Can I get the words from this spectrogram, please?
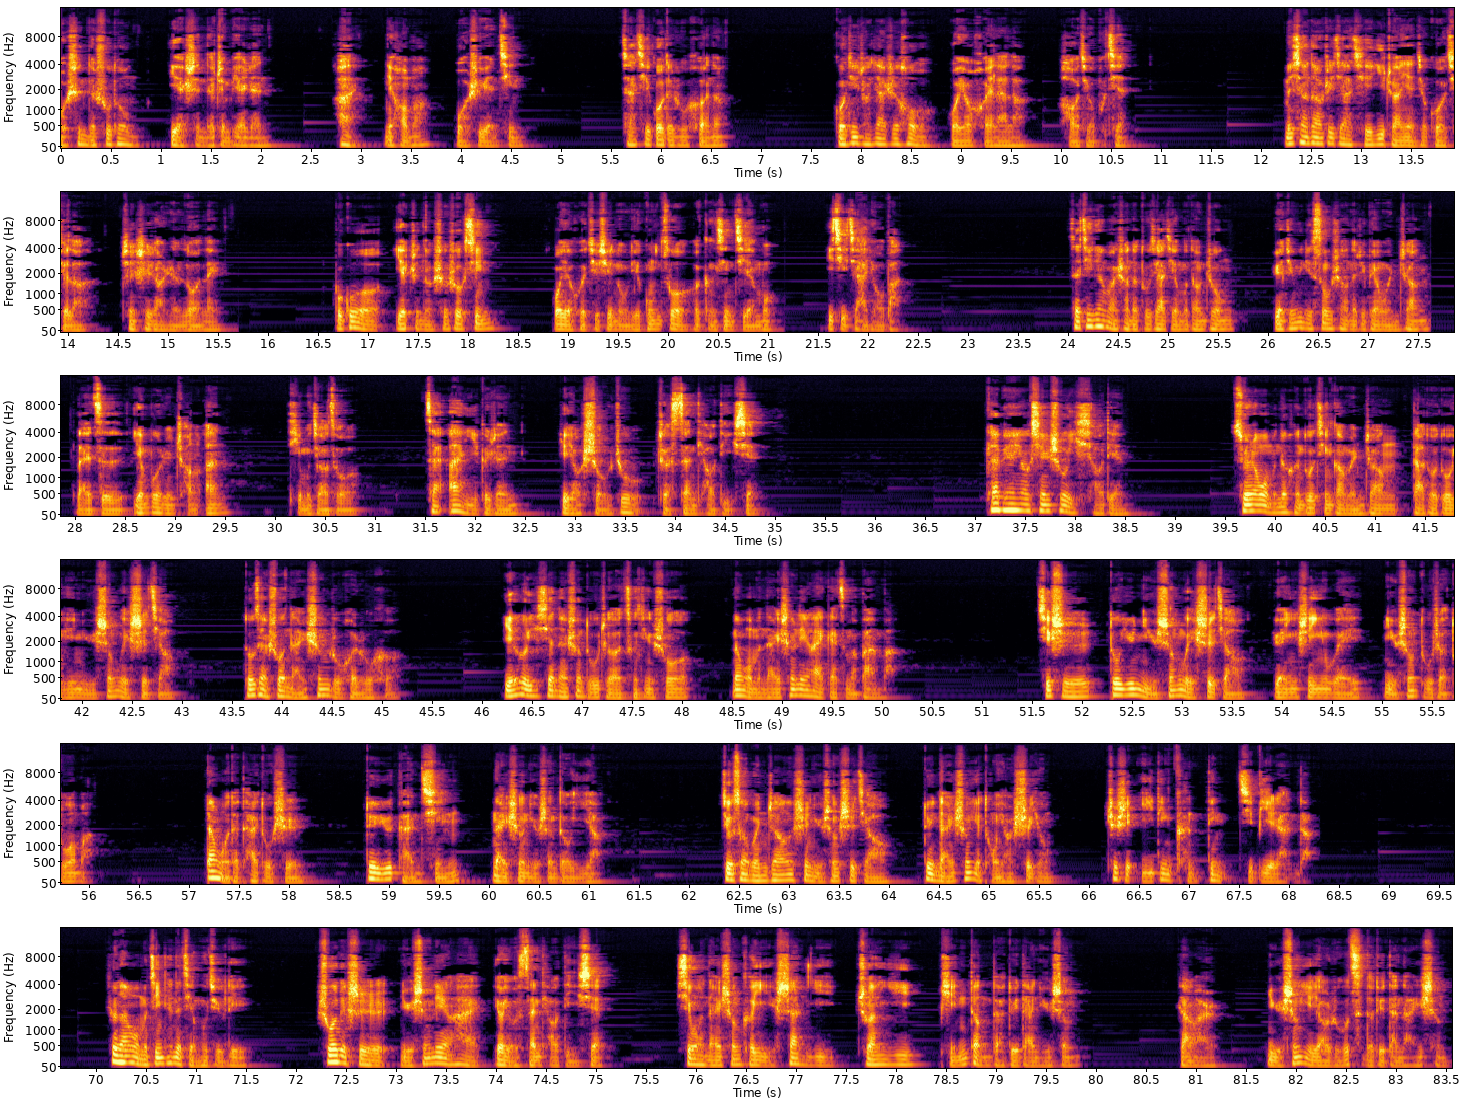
我是你的树洞，也是你的枕边人。嗨，你好吗？我是远近。假期过得如何呢？国庆长假之后，我又回来了，好久不见。没想到这假期一转眼就过去了，真是让人落泪。不过也只能收收心，我也会继续努力工作和更新节目，一起加油吧。在今天晚上的独家节目当中，远近为你送上的这篇文章来自烟波人长安，题目叫做《再爱一个人也要守住这三条底线》。开篇要先说一小点，虽然我们的很多情感文章大多都以女生为视角，都在说男生如何如何，也有一些男生读者曾经说：“那我们男生恋爱该怎么办吧？”其实多以女生为视角。原因是因为女生读者多嘛？但我的态度是，对于感情，男生女生都一样。就算文章是女生视角，对男生也同样适用，这是一定、肯定及必然的。就拿我们今天的节目举例，说的是女生恋爱要有三条底线，希望男生可以善意、专一、平等的对待女生。然而，女生也要如此的对待男生。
